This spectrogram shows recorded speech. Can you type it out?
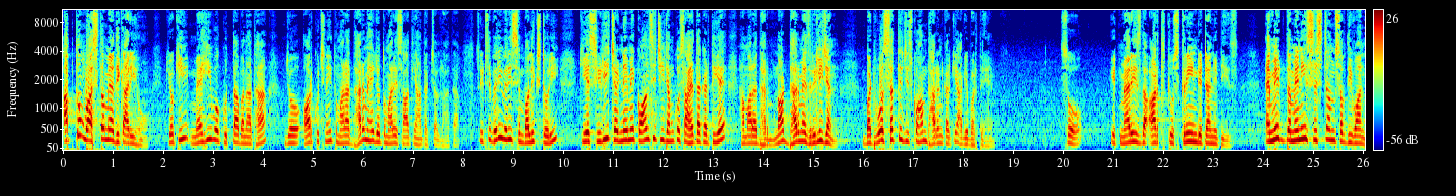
अब तुम वास्तव में अधिकारी हो क्योंकि मैं ही वो कुत्ता बना था जो और कुछ नहीं तुम्हारा धर्म है जो तुम्हारे साथ यहाँ तक चल रहा था। So it's a very very symbolic story कि ये सीढ़ी चढ़ने में कौन सी चीज़ हमको सहायता करती है? हमारा धर्म। नॉट धर्म एज रिलीजन बट वो सत्य जिसको हम धारण करके आगे बढ़ते हैं। So it marries the earth to screen eternities amid the many systems of the one,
